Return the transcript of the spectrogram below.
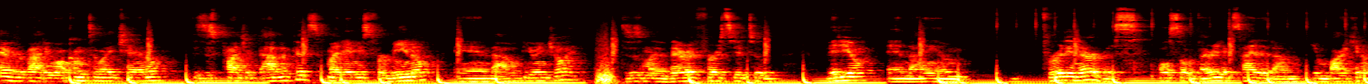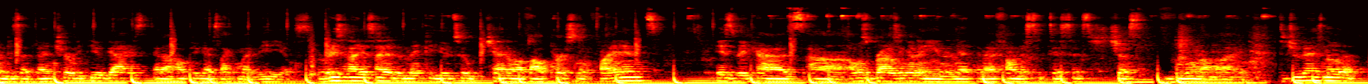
everybody, welcome to my channel. This is Project Abacus. My name is Firmino and I hope you enjoy. This is my very first YouTube video and I am pretty nervous. Also very excited I'm embarking on this adventure with you guys and I hope you guys like my videos. The reason I decided to make a YouTube channel about personal finance is because uh, I was browsing on the internet and I found the statistics just blew my mind. Did you guys know that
